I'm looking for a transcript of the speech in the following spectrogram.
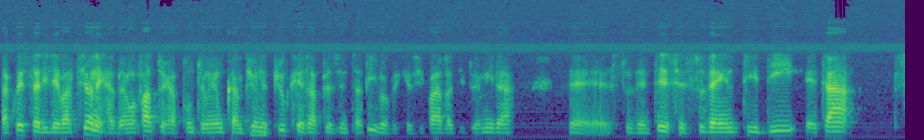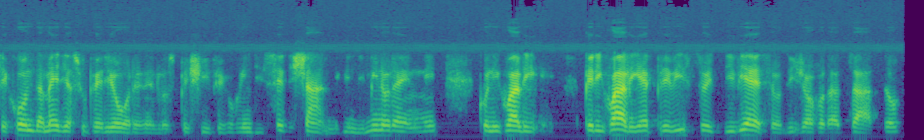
da questa rilevazione che abbiamo fatto che appunto è un campione più che rappresentativo perché si parla di 2000 eh, studentesse e studenti di età seconda media superiore nello specifico, quindi 16 anni, quindi minorenni, quali, per i quali è previsto il divieto di gioco d'azzardo,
